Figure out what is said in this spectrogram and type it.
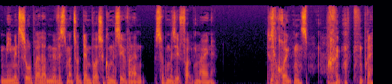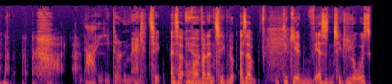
Mehmets solbriller, men hvis man tog dem på, så kunne man se, hvordan, så kunne man se folk nøgne. Det er sådan rynkens, rynkenbriller. Nej, det er en mærkelig ting. Altså, Ja. hvordan tekno... Altså, det giver et, altså, en teknologisk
